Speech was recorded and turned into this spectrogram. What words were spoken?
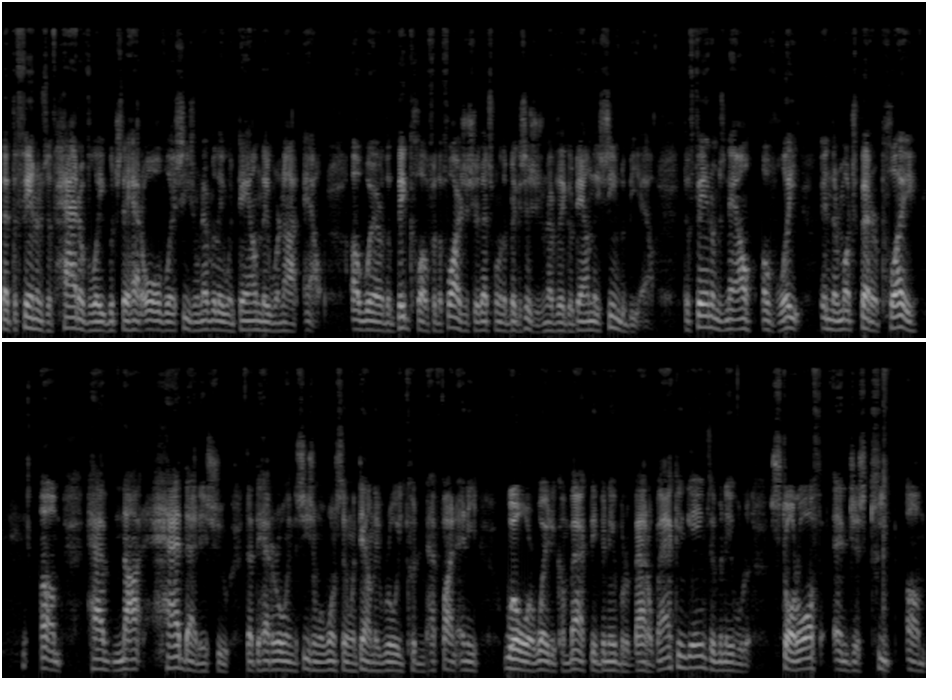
that the Phantoms have had of late, which they had all of last season. Whenever they went down, they were not out uh, where the big club for the Flyers this year, that's one of the biggest issues. Whenever they go down, they seem to be out. The Phantoms now, of late, in their much better play, um, have not had that issue that they had early in the season when once they went down, they really couldn't have, find any will or way to come back. They've been able to battle back in games. They've been able to start off and just keep um,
